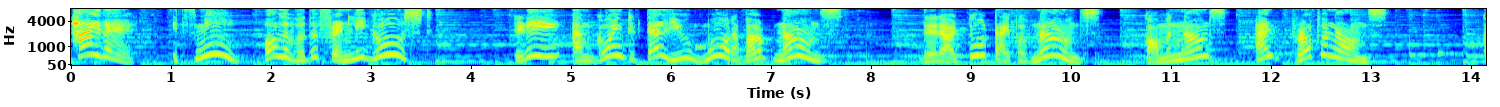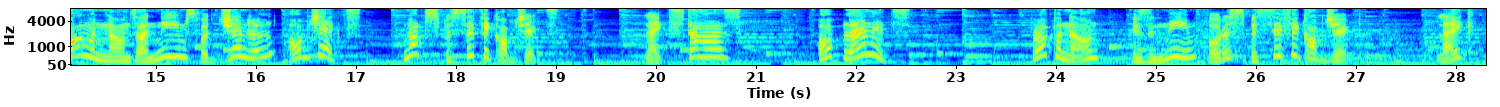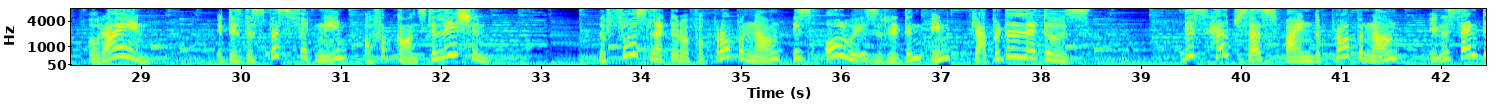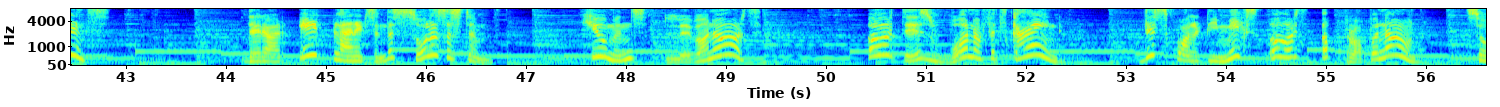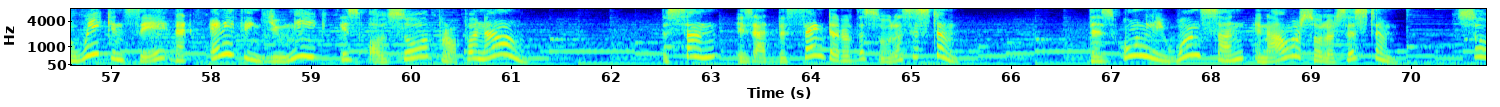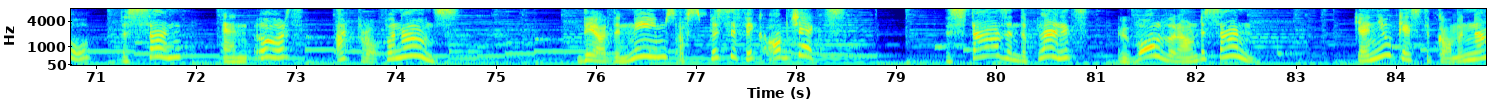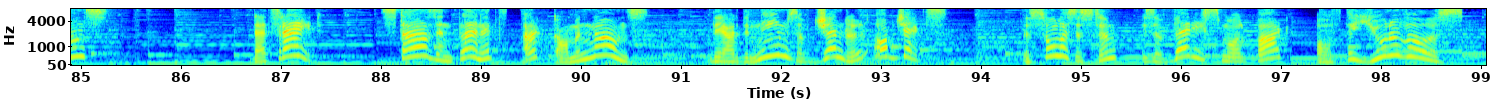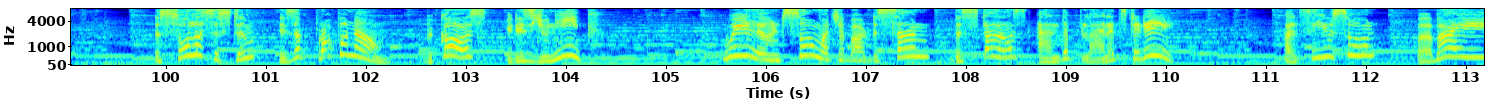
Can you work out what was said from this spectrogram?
Hey there, it's me, Oliver the Friendly Ghost. Today I'm going to tell you more about nouns. There are two type of nouns, common nouns and proper nouns. Common nouns are names for general objects, not specific objects, like stars or planets. Proper noun is a name for a specific object, like Orion. It is the specific name of a constellation. The first letter of a proper noun is always written in capital letters. This helps us find the proper noun in a sentence. There are eight planets in the solar system. Humans live on Earth. Earth is one of its kind. This quality makes Earth a proper noun. So we can say that anything unique is also a proper noun. The sun is at the center of the solar system. There's only one sun in our solar system. So the sun and earth are proper nouns. They are the names of specific objects. The stars and the planets revolve around the sun. Can you guess the common nouns? That's right. Stars and planets are common nouns. They are the names of general objects. The solar system is a very small part of the universe. The solar system is a proper noun because it is unique. We learned so much about the sun, the stars, and the planets today. I'll see you soon. Bye bye.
